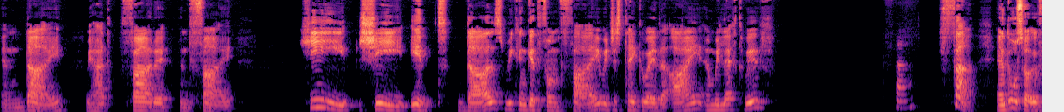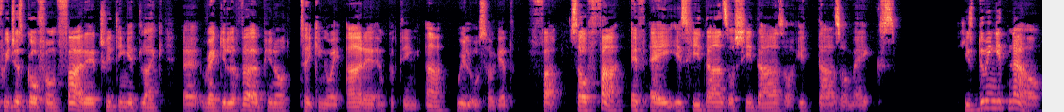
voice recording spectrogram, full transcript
and dai. We had fare and fai. He, she, it does. We can get from fai. We just take away the I, and we left with Fa. Fa. And also, if we just go from fare, treating it like a regular verb, you know, taking away are and putting a, we'll also get fa. So fa, fa, is he does or she does or it does or makes. He's doing it now.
